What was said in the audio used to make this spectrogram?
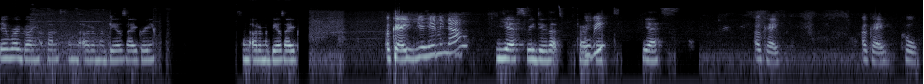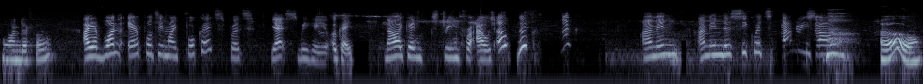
They were going fast in the automobiles, I agree. In the automobiles, I agree. Okay, you hear me now? Yes, we do. That's perfect. Bobbi? Yes. Okay. Okay, cool. Wonderful. I have one AirPod in my pocket, but yes, we hear you. Okay, now I can stream for hours. Oh, look, look! I'm in. I'm in the secret boundary zone. oh,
